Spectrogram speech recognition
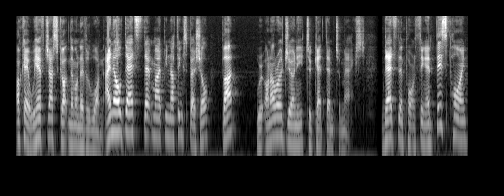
Okay, we have just gotten them on level 1. I know that's that might be nothing special, but we're on our journey to get them to maxed. That's the important thing. At this point,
